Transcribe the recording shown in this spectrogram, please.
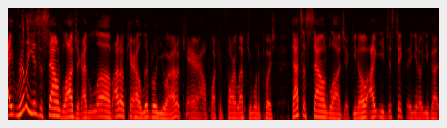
it really is a sound logic. I love. I don't care how liberal you are. I don't care how fucking far left you want to push. That's a sound logic. You know, I you just take the. You know, you've got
